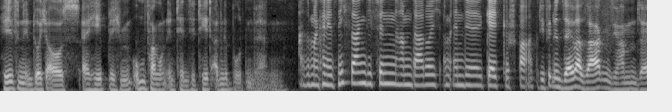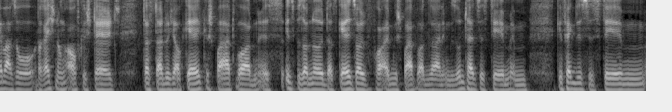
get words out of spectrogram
Hilfen in durchaus erheblichem Umfang und Intensität angeboten werden. Also man kann jetzt nicht sagen, die Finnen haben dadurch am Ende Geld gespart. Die Finnen selber sagen, sie haben selber so Berechnungen aufgestellt, dass dadurch auch Geld gespart worden ist. Insbesondere das Geld soll vor allem gespart worden sein im Gesundheitssystem, im Gefängnissystem,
